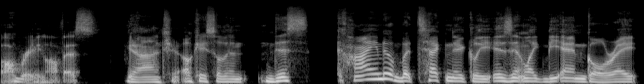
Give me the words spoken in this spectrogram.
operating office. Gotcha. Okay. So then this kind of, but technically isn't like the end goal, right?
